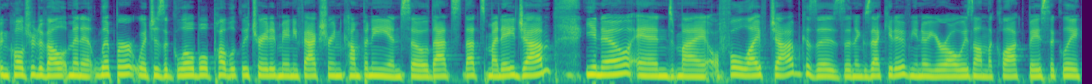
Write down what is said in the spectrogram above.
and culture development at Lippert, which is a global publicly traded manufacturing company, and so that's that's my day job, you know, and my full life job because as an executive, you know, you're always on the clock basically,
